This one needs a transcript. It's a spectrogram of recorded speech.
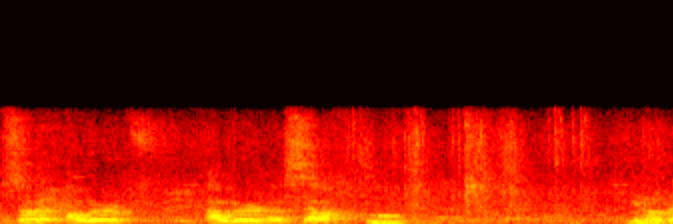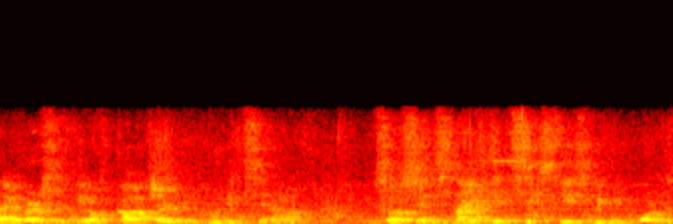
sort of our our uh, self to you know diversity of culture, including cinema. So since 1960s, we imported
